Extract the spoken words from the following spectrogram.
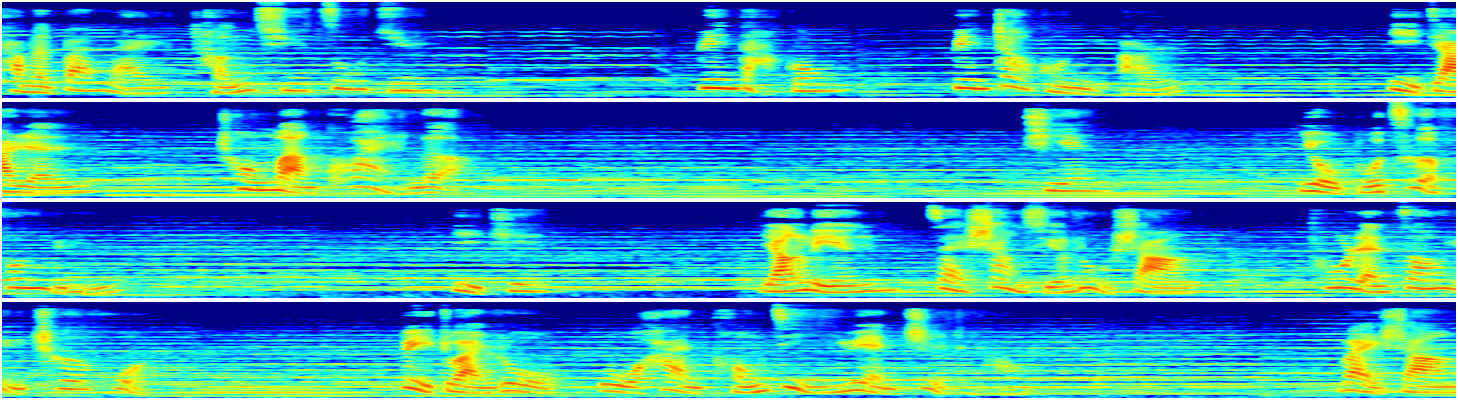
他们搬来城区租居，边打工边照顾女儿，一家人充满快乐。天有不测风云。一天，杨玲在上学路上突然遭遇车祸，被转入武汉同济医院治疗。外伤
